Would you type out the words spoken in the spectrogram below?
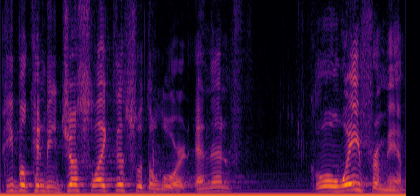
People can be just like this with the Lord and then go away from Him.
